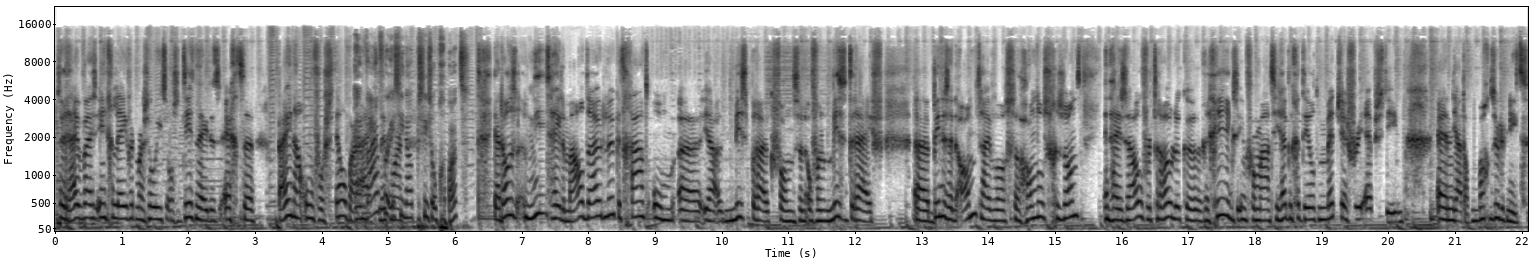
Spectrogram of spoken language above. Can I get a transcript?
zijn rijbewijs ingeleverd, maar zoiets als dit, nee, dat is echt bijna onvoorstelbaar. En waarvoor is hij nou precies opgepakt? Ja, dat is niet helemaal duidelijk. Het gaat om ja, het misbruik van zijn, of een misdrijf binnen zijn ambt. Hij was handelsgezant en hij zou vertrouwelijke regeringsinformatie hebben gedeeld met Jeffrey Epstein. En ja, dat mag natuurlijk niet.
